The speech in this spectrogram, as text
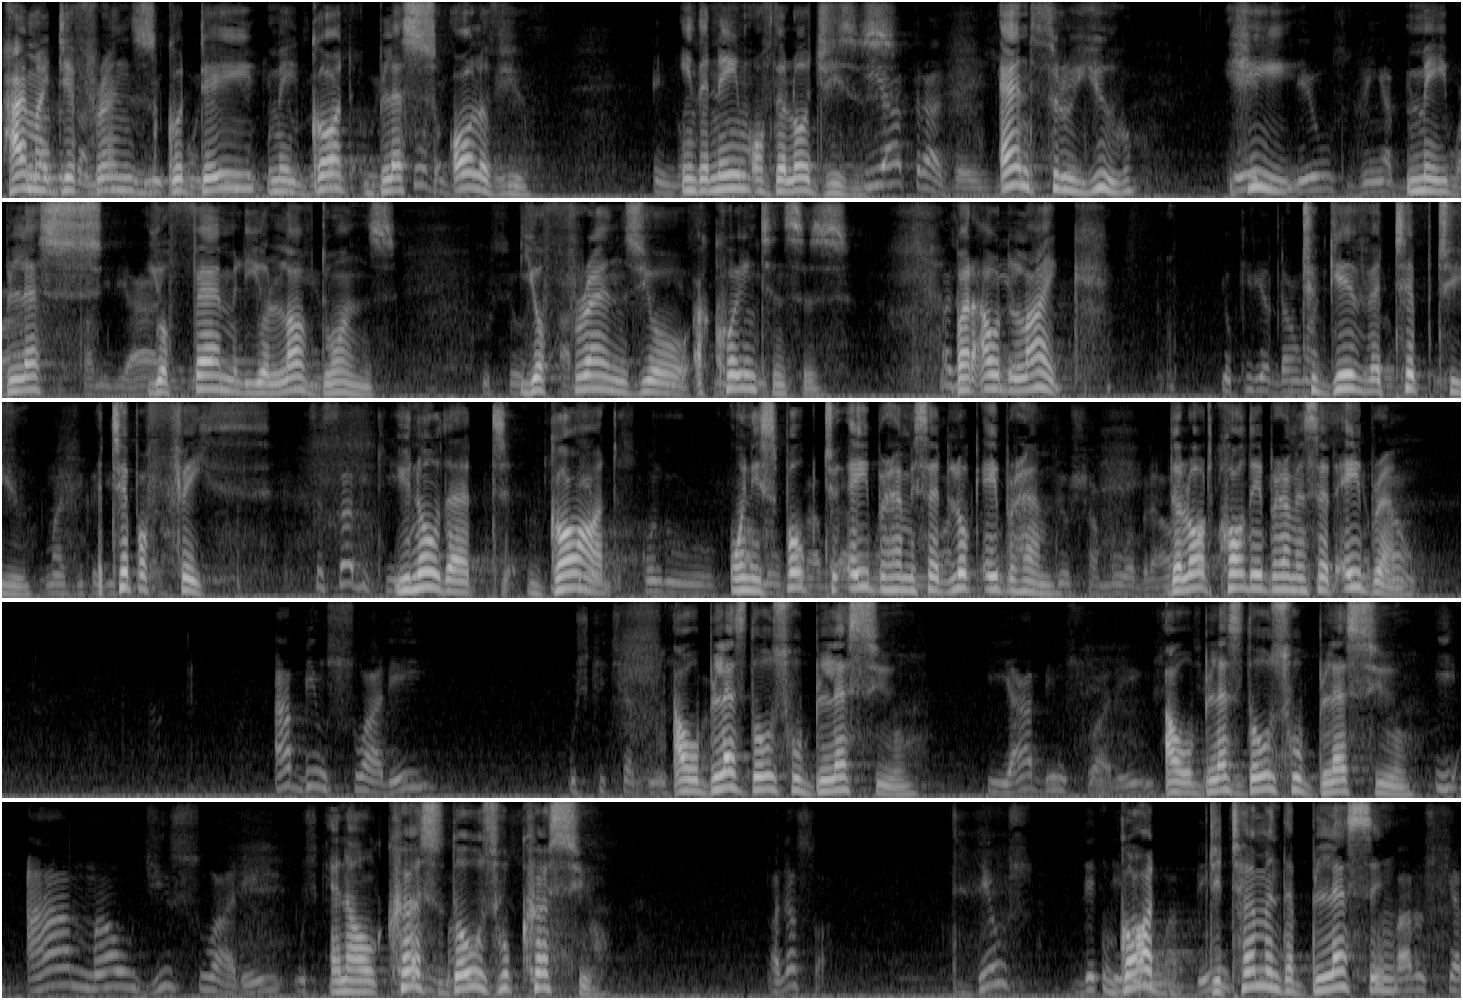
Hi, my dear friends. Good day. May God bless all of you in the name of the Lord Jesus. And through you, He may bless your family, your loved ones, your friends, your acquaintances. But I would like to give a tip to you, a tip of faith. You know that God, when He spoke to Abraham, He said, Look, Abraham, the Lord called Abraham and said, Abraham, I will bless those who bless you. I will bless those who bless you. And I will curse those who curse you. God determined the blessing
